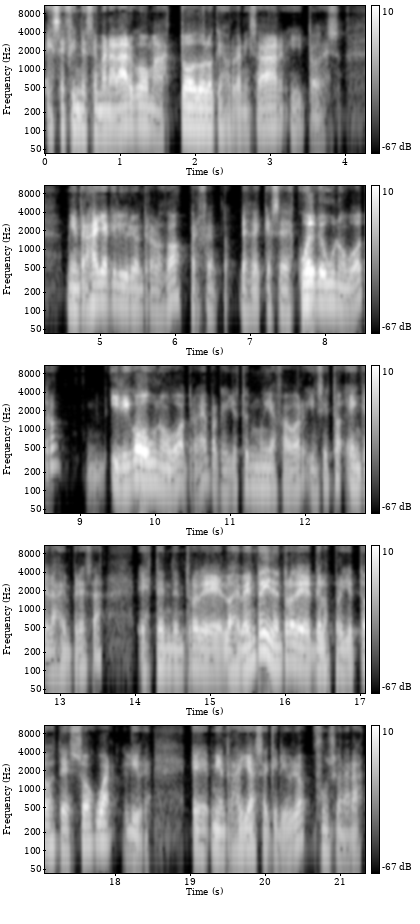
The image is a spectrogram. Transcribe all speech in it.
ese fin de semana largo, más todo lo que es organizar y todo eso. Mientras haya equilibrio entre los dos, perfecto. Desde que se descuelgue uno u otro, y digo uno u otro, ¿eh? porque yo estoy muy a favor, insisto, en que las empresas estén dentro de los eventos y dentro de, los proyectos de software libre. Eh, mientras haya ese equilibrio, funcionará.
